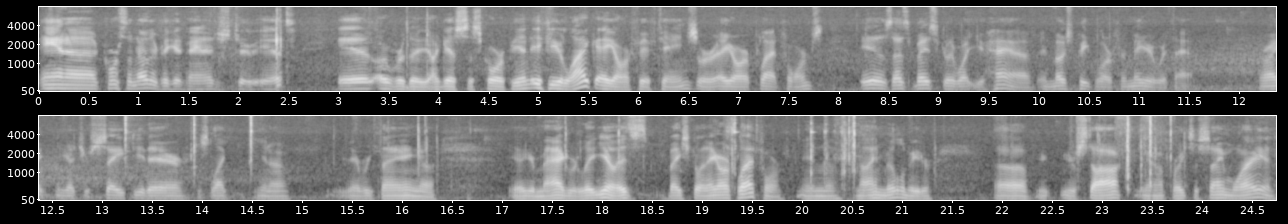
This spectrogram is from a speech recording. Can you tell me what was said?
And uh, of course, another big advantage to it is over the, I guess, the Scorpion. If you like AR-15s or AR platforms, is that's basically what you have and most people are familiar with that right you got your safety there just like you know everything uh, you know, your mag release you know it's basically an AR platform in uh, nine millimeter uh, your, your, stock you know operates the same way and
